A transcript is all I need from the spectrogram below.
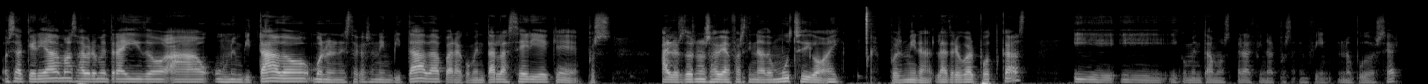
O sea, quería además haberme traído a un invitado, bueno, en este caso una invitada, para comentar la serie que, pues, a los dos nos había fascinado mucho y digo, ay, pues mira, la traigo al podcast y, comentamos, pero al final, pues en fin, no pudo ser.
